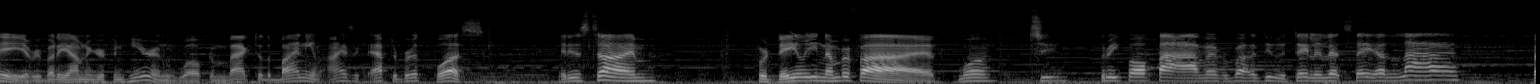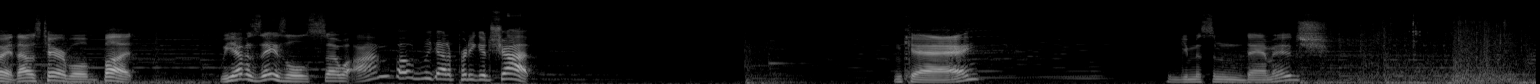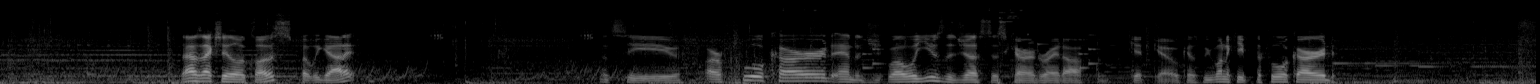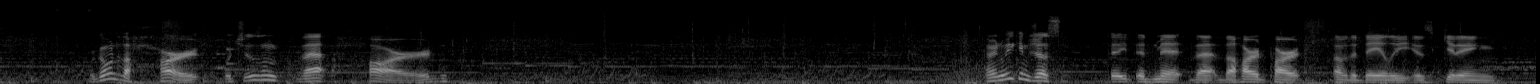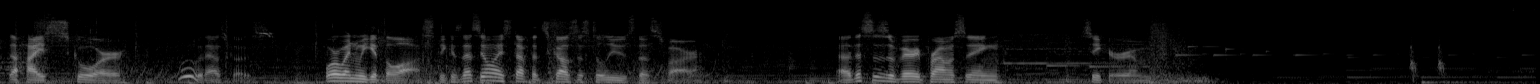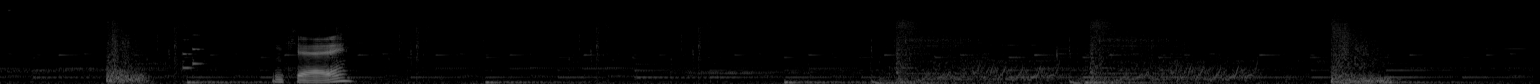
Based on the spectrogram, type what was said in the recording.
Hey everybody, Omnigryphon here, and welcome back to the Binding of Isaac Afterbirth Plus. It is time for daily number five. One, two, three, four, five. Everybody do a daily, let's stay alive. Alright, that was terrible, but we have Azazel, so I'm voting we got a pretty good shot. Okay. Give me some damage. That was actually a little close, but we got it. Let's see. Our Fool card and a... Well, we'll use the Justice card right off the get-go, because we want to keep the Fool card... We're going to the Heart, which isn't that hard. I mean, we can just admit that the hard part of the daily is getting the high score. Ooh, that was close. Or when we get the loss, because that's the only stuff that's caused us to lose thus far. Uh, this is a very promising secret room. Okay.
